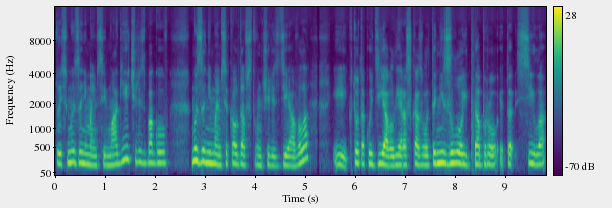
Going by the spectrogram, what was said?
То есть мы занимаемся и магией через богов, мы занимаемся колдовством через дьявола. И кто такой дьявол, я рассказывала, это не зло и добро, это сила.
